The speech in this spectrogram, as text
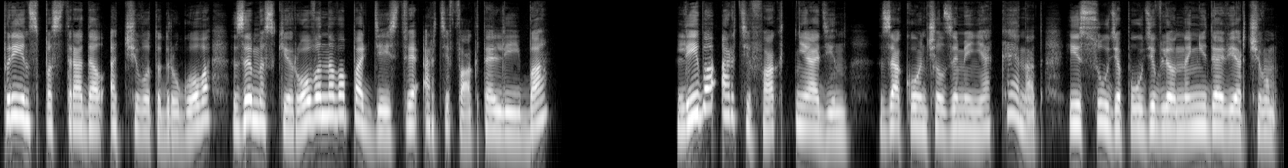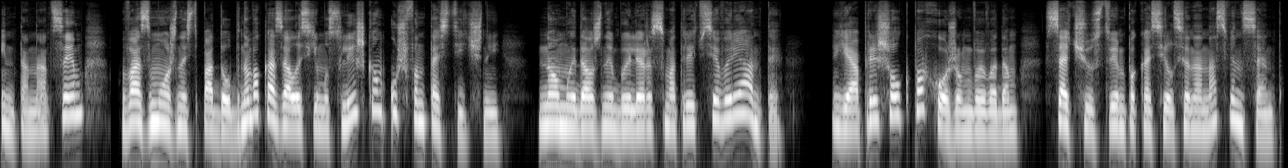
принц пострадал от чего-то другого, замаскированного под действие артефакта, либо... Либо артефакт не один — закончил за меня Кеннет, и, судя по удивленно недоверчивым интонациям, Возможность подобного казалась ему слишком уж фантастичной, но мы должны были рассмотреть все варианты. Я пришел к похожим выводам, сочувствием покосился на нас Винсент.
